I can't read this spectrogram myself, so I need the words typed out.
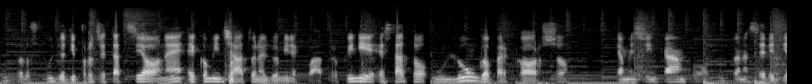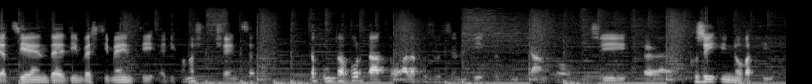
tutto lo studio di progettazione è cominciato nel 2004, quindi è stato un lungo percorso che ha messo in campo tutta una serie di aziende, di investimenti e di conoscenze che appunto ha portato alla costruzione di questo impianto così, eh, così innovativo.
